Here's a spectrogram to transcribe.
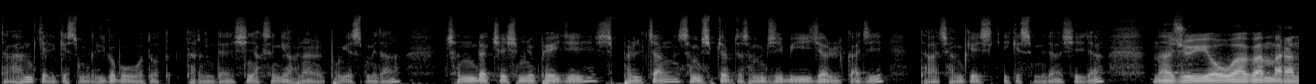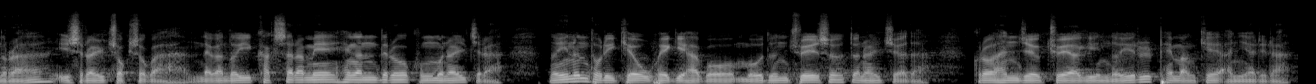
다 함께 읽겠습니다. 읽어보고 또 다른데 신약 성경 하나를 보겠습니다. 1176페이지 18장 30절부터 32절까지 다 같이 함께 읽겠습니다. 시작. 나주 여호와가 말하노라 이스라엘 족속아 내가 너희 각 사람의 행한 대로 국문할지라 너희는 돌이켜 회개하고 모든 죄에서 떠날지어다. 그러한즉 죄악이 너희를 패망케 아니하리라.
